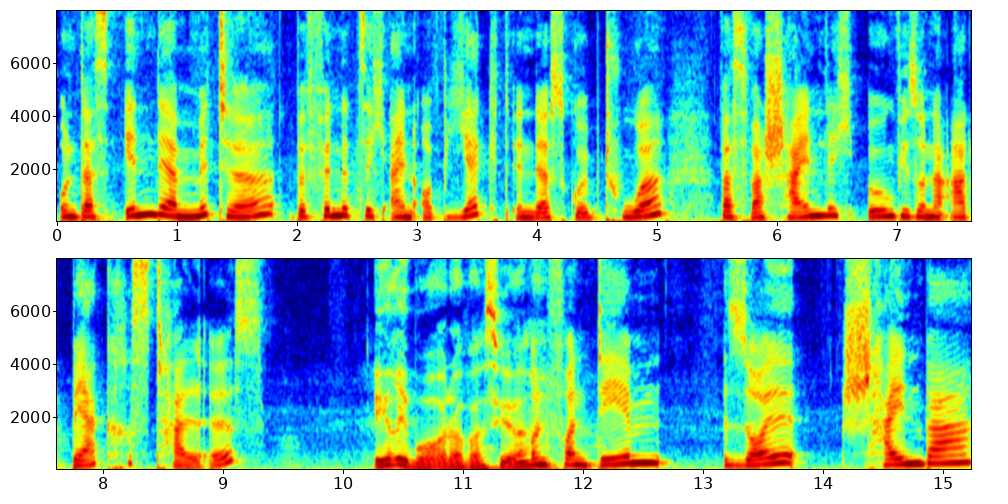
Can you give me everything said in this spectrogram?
und dass in der Mitte befindet sich ein Objekt in der Skulptur, was wahrscheinlich irgendwie so eine Art Bergkristall ist. Eribor oder was hier? Und von dem soll scheinbar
